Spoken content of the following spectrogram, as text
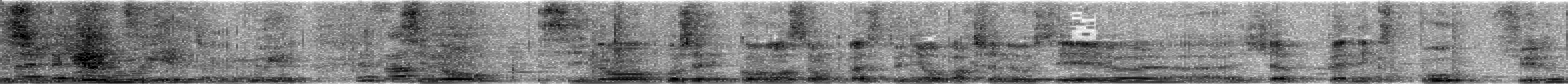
Je vais mourir, je vais mourir. Sinon, sinon, prochaine convention qui va se tenir au Parc Chano, c'est la Japan Expo Sud.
